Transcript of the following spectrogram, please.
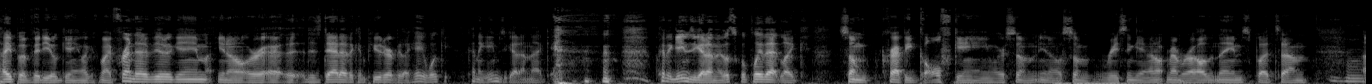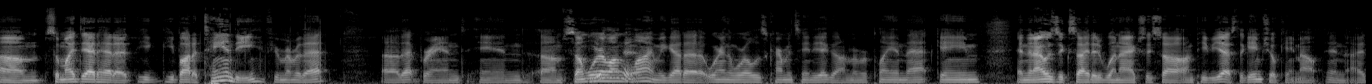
type of video game. Like if my friend had a video game you know or uh, his dad had a computer I'd be like hey what, what kind of games you got on that game what kind of games you got on there? Let's go play that like some crappy golf game or some you know some racing game. I don't remember all the names but um, um, so my dad had a he, he bought a Tandy if you remember that uh, that brand, and um, somewhere along the line, we got a "Where in the World is Carmen Sandiego?" I remember playing that game, and then I was excited when I actually saw on PBS the game show came out, and I,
